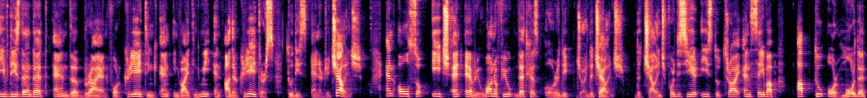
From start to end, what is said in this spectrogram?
if this then that and uh, Brian for creating and inviting me and other creators to this energy challenge and also each and every one of you that has already joined the challenge. The challenge for this year is to try and save up up to or more than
